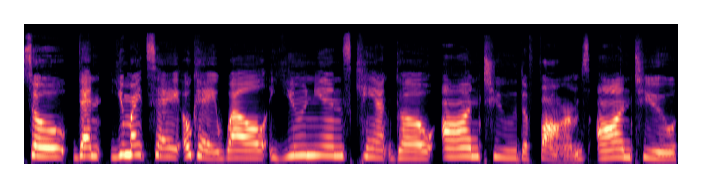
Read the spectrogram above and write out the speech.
So then you might say, okay, well, unions can't go onto the farms, onto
